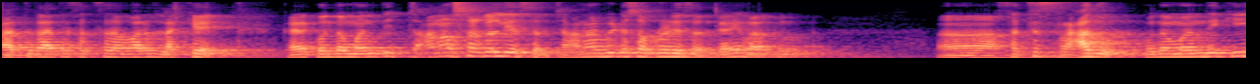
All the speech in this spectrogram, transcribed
రాత్రి రాత్రి సక్సెస్ అవ్వాలంటే లక్కే. కానీ కొంతమంది చాలా స్ట్రగుల్ చేస్తారు చాలా వీడియోస్ అప్లోడ్ చేస్తారు. కానీ వాళ్ళకు సక్సెస్ రాదు. కొంతమందికి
